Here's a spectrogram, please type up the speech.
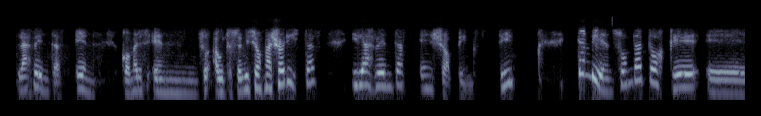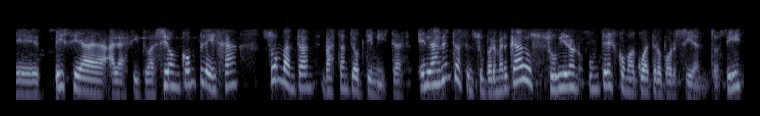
las ventas en, en autoservicios mayoristas y las ventas en shoppings, ¿sí? También son datos que, eh, pese a, a, la situación compleja, son bastante optimistas. En las ventas en supermercados subieron un 3,4%, ¿sí?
